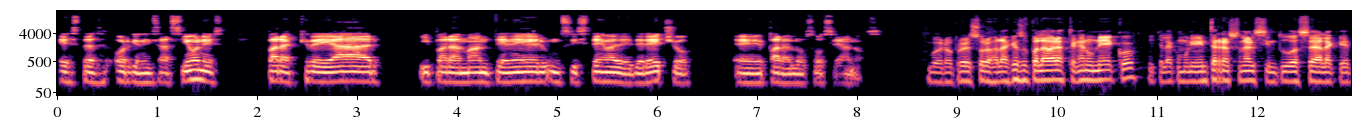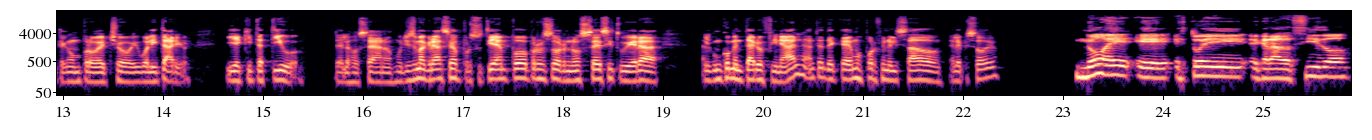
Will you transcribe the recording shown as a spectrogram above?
estas organizaciones para crear y para mantener un sistema de derecho eh, para los océanos. Bueno, profesor, ojalá que sus palabras tengan un eco y que la comunidad internacional sin duda sea la que tenga un provecho igualitario y equitativo de los océanos. Muchísimas gracias por su tiempo, profesor. No sé si tuviera algún comentario final antes de que demos por finalizado el episodio. No, eh, eh, estoy agradecido.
